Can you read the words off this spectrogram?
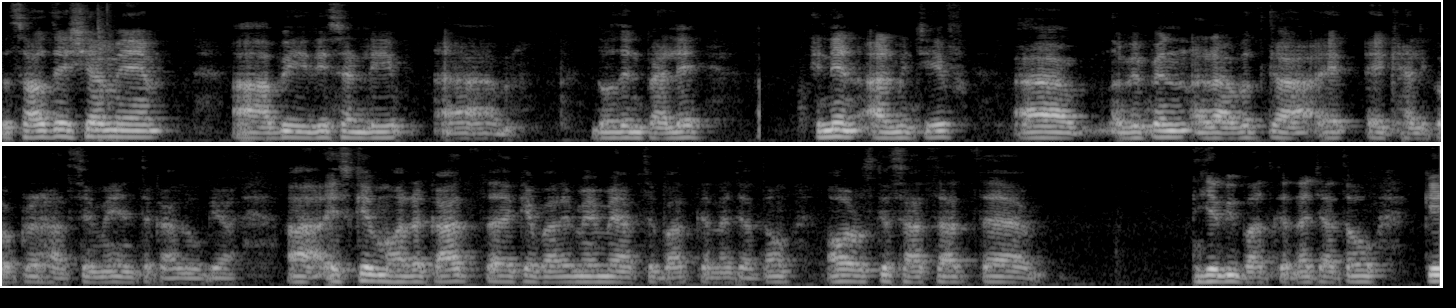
तो साउथ एशिया में अभी रिसेंटली दो दिन पहले Indian Army chief Bipin Rawat का एक, एक हेलीकॉप्टर हादसे में इंतकाल हो गया। इसके महरक़ात के बारे में मैं आपसे बात करना चाहता हूँ और उसके साथ साथ ये भी बात करना चाहता हूँ कि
